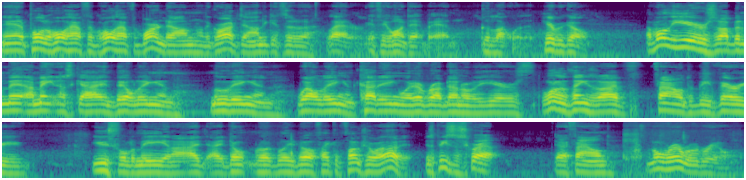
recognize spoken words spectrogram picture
And pull the whole half the whole half the barn down, the garage down to get to the ladder if they want it that bad. Good luck with it. Here we go. Of all the years that I've been a maintenance guy and building and moving and welding and cutting, whatever I've done over the years, one of the things that I've found to be very useful to me, and I, I don't really know if I can function without it, is a piece of scrap that I found. An old railroad rail.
